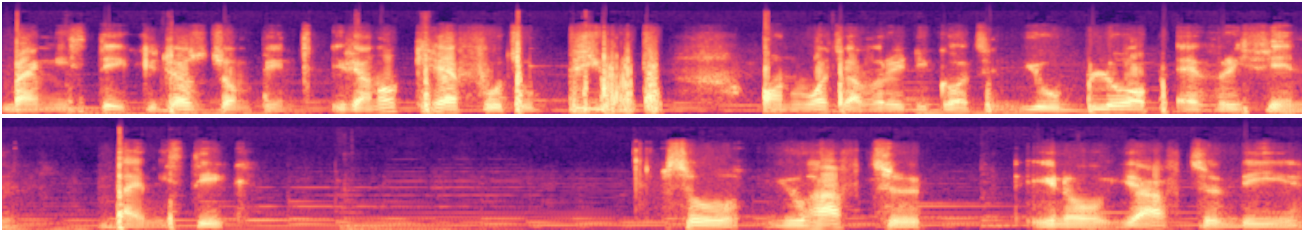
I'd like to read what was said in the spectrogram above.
by mistake you just jump in. If you're not careful to build on what you have already gotten you blow up everything by mistake. So you have to you know you have to be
